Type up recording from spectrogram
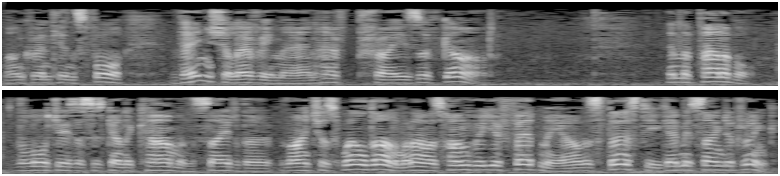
1 Corinthians 4 Then shall every man have praise of God. In the parable, the Lord Jesus is going to come and say to the righteous, Well done, when I was hungry you fed me, I was thirsty you gave me something to drink.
